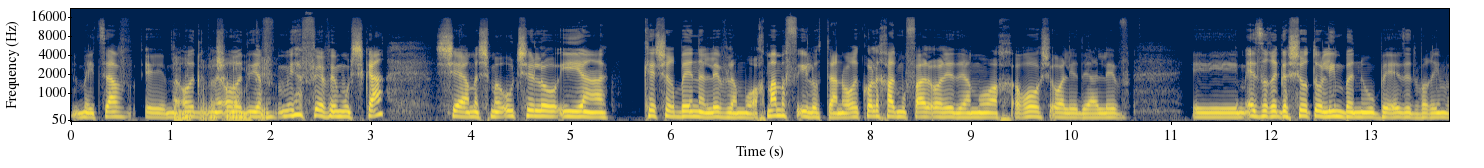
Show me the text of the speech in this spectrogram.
מיצב אה, מאוד מאוד יפ, יפה ומושקע, שהמשמעות שלו היא הקשר בין הלב למוח. מה מפעיל אותנו? הרי כל אחד מופעל או על ידי המוח, הראש, או על ידי הלב. אה, איזה רגשות עולים בנו באיזה דברים,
